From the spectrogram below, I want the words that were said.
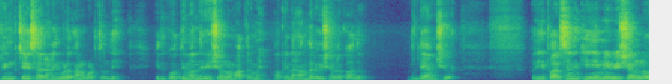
డ్రింక్ చేశారనేది కూడా కనబడుతుంది. ఇది కొద్ది మంది విషయంలో మాత్రమే ఓకేనా అందరి విషయంలో కాదు. డ్యామ్ షూర్ ఈ పర్సన్కి మీ విషయంలో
